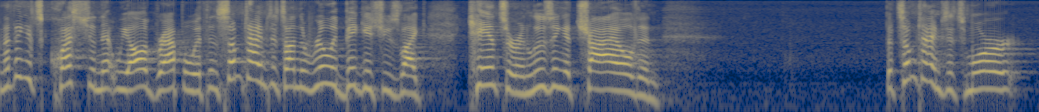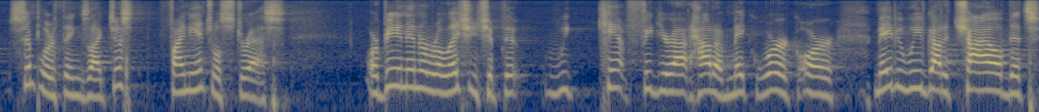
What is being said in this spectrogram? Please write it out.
And I think it's a question that we all grapple with. And sometimes it's on the really big issues like cancer and losing a child. And, but sometimes it's more simpler things like just financial stress or being in a relationship that we can't figure out how to make work, or maybe we've got a child that's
